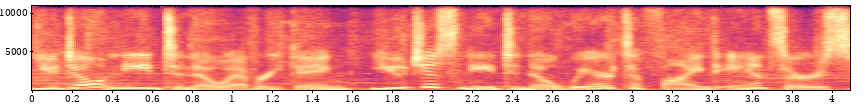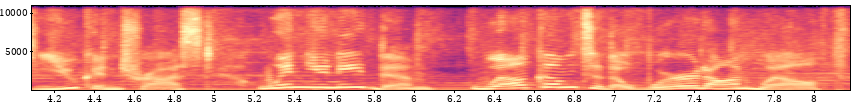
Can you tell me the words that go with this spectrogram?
You don't need to know everything. You just need to know where to find answers you can trust when you need them. Welcome to the Word on Wealth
